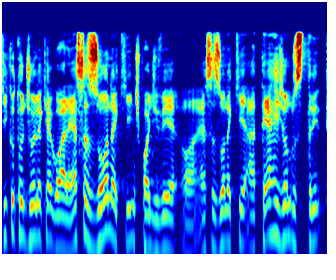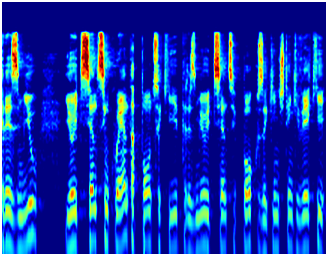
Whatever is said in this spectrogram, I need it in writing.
que, que eu estou de olho aqui agora? Essa zona aqui, a gente pode ver, ó, essa zona aqui, até a região dos 3.850 pontos aqui, 3.800 e poucos aqui, a gente tem que ver que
